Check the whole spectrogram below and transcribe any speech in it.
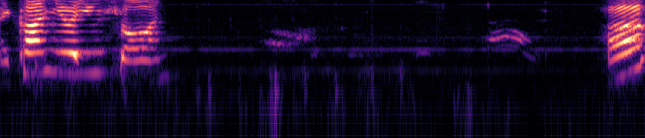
I can't hear you, Sean. Huh?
